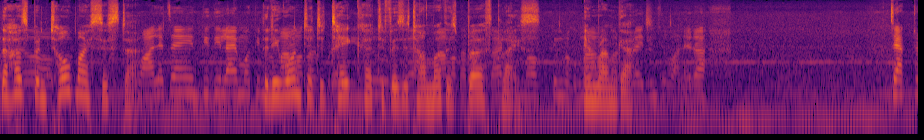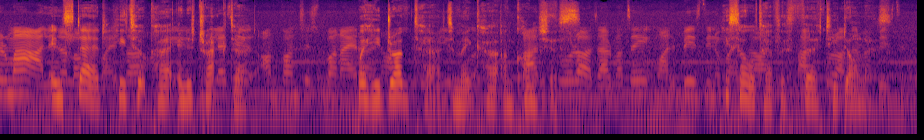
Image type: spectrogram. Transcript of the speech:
The husband told my sister that he wanted to take her to visit our mother's birthplace in Ramgat. Instead, he took her in a tractor, where he drugged her to make her unconscious. He sold her for $30.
